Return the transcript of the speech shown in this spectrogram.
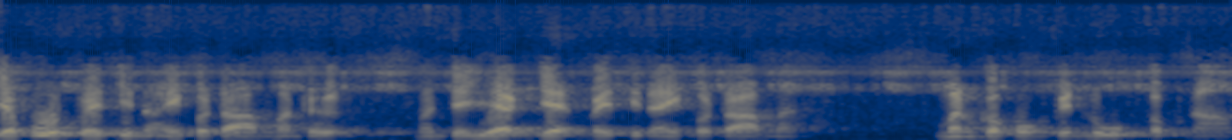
จะพูดไปที่ไหนก็ตามมันเถอะ มันจะแยกแยะไปที่ไหนก็ตามมันมันก็คงเป็นรูปกับนาม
